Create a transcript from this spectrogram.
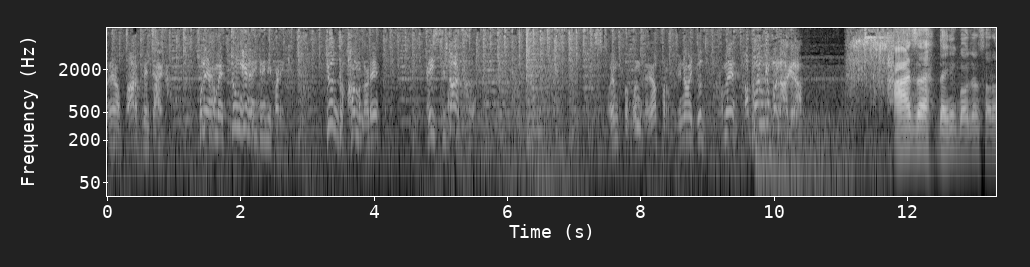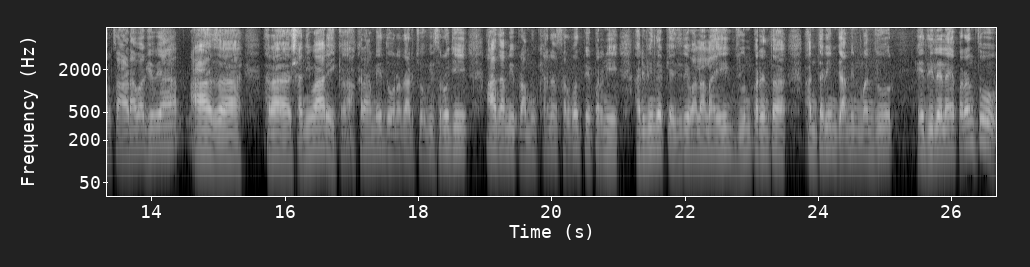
नया मार्ग मिल जाएगा। उन्हें हमें चुंगी नहीं देनी पड़ेगी। युद्ध हम लड़े यही सिद्धार्थ हुआ स्वयं तो बन गया पर बिना युद्ध हमें अपंग बना गया। आज दैनिक बहुजन सौरभचा आढावा घेऊया. आज रा शनिवार एक अकरा मे दोन हजार चोवीस रोजी आज आम्ही प्रामुख्यानं सर्वच पेपरनी अरविंद केजरीवालाला एक जूनपर्यंत अंतरिम जामीन मंजूर हे दिलेलं आहे. परंतु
